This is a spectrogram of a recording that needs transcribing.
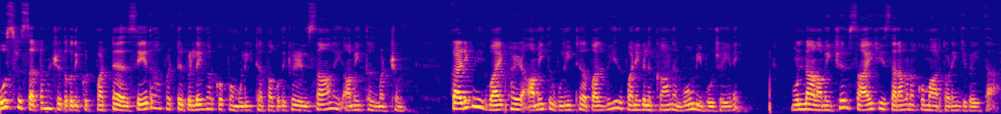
ஊசூர் சட்டமன்ற தொகுதிக்குட்பட்ட சேதராப்பட்டு பிள்ளையார்குப்பம் உள்ளிட்ட பகுதிகளில் சாலை அமைத்தல் மற்றும் கழிவுநீர் வாய்க்கால் அமைத்தல் உள்ளிட்ட பல்வேறு பணிகளுக்கான பூமி பூஜையினை முன்னாள் அமைச்சர் சாய்ஜி சரவணகுமார் தொடங்கி வைத்தார்.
